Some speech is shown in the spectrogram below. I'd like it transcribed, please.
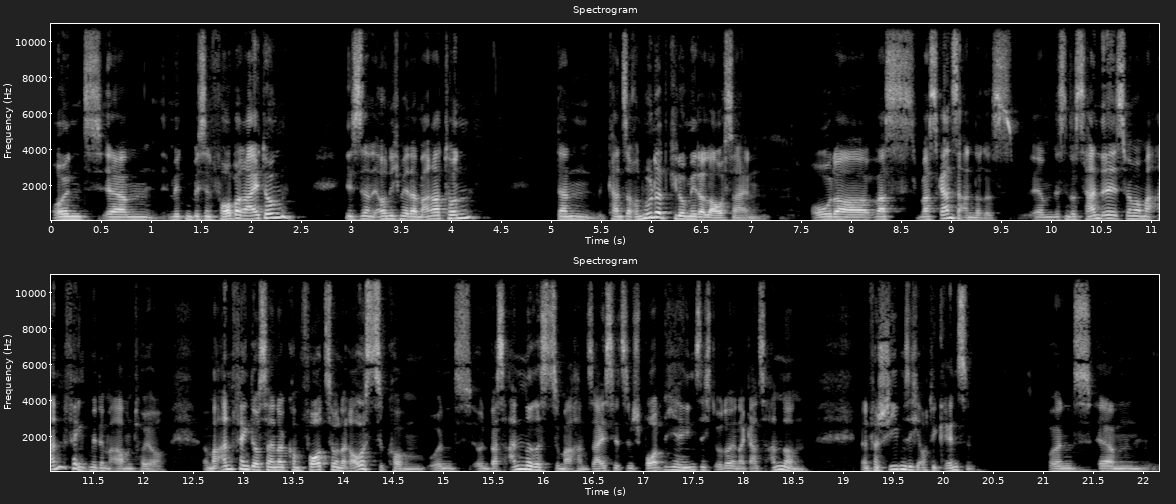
Und ähm, mit ein bisschen Vorbereitung ist es dann auch nicht mehr der Marathon. Dann kann es auch ein 100 Kilometer Lauf sein oder was, was ganz anderes. Ähm, das Interessante ist, wenn man mal anfängt mit dem Abenteuer, wenn man anfängt, aus seiner Komfortzone rauszukommen und, und was anderes zu machen, sei es jetzt in sportlicher Hinsicht oder in einer ganz anderen, dann verschieben sich auch die Grenzen. Und ähm,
